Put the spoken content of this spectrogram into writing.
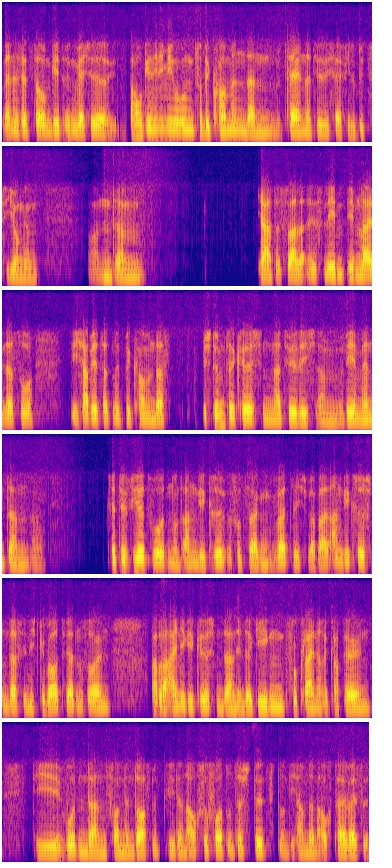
Wenn es jetzt darum geht, irgendwelche Baugenehmigungen zu bekommen, dann zählen natürlich sehr viele Beziehungen. Und ähm, ja, das war ist eben leider so. Ich habe jetzt halt mitbekommen, dass bestimmte Kirchen natürlich ähm, vehement dann äh, kritisiert wurden und sozusagen wörtlich verbal angegriffen, dass sie nicht gebaut werden sollen. Aber einige Kirchen dann in der Gegend, so kleinere Kapellen, die wurden dann von den Dorfmitgliedern auch sofort unterstützt und die haben dann auch teilweise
